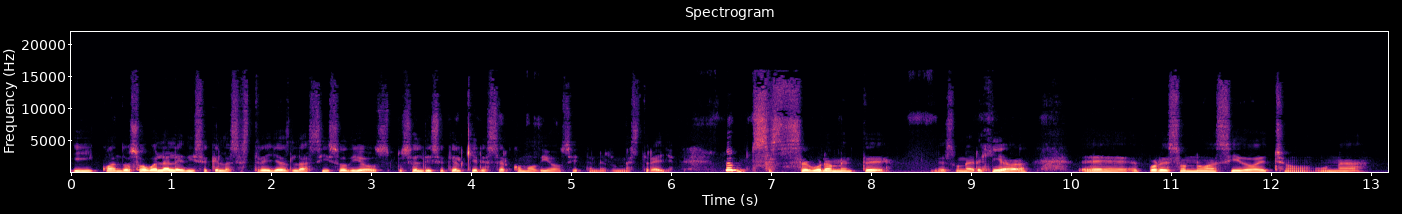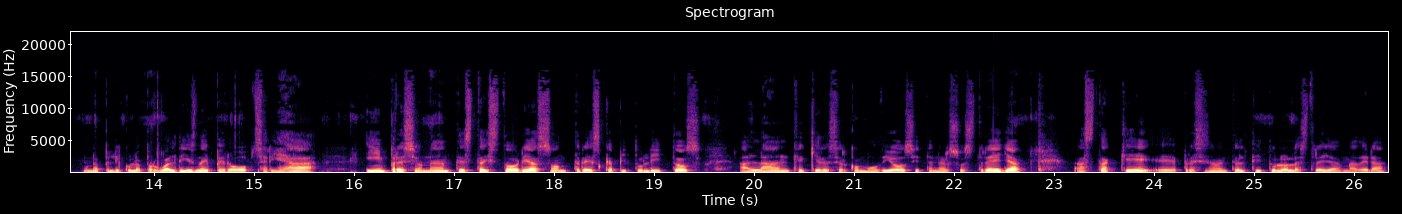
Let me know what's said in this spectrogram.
y cuando su abuela le dice que las estrellas las hizo Dios, pues él dice que él quiere ser como Dios y tener una estrella. seguramente es una herejía, ¿verdad? Eh, por eso no ha sido hecho una, una, película por Walt Disney, pero sería impresionante esta historia. Son tres capitulitos. Alan, que quiere ser como Dios y tener su estrella, hasta que eh, precisamente el título, La estrella de madera,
